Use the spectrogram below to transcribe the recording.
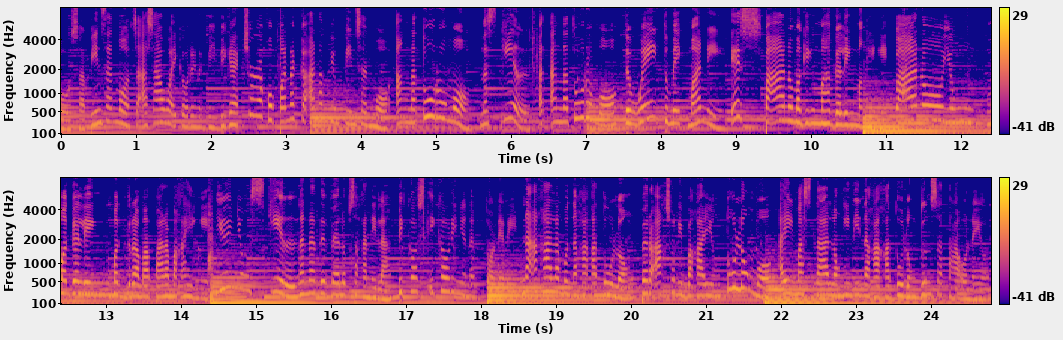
o sa pinsan mo, sa asawa, ikaw rin nagbibigay. Sure ako, pag nagkaanak yung pinsan mo, ang naturo mo na skill at ang naturo mo, the way to make money is paano maging magaling manghingi. Paano yung magaling magdrama para makahingi. Yun yung skill na na-develop sa kanila because ikaw rin yung nag-tolerate. Na akala mo nakakatulong, pero actually baka yung tulong mo ay mas lalong hindi nakakatulong dun sa tao na yun.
